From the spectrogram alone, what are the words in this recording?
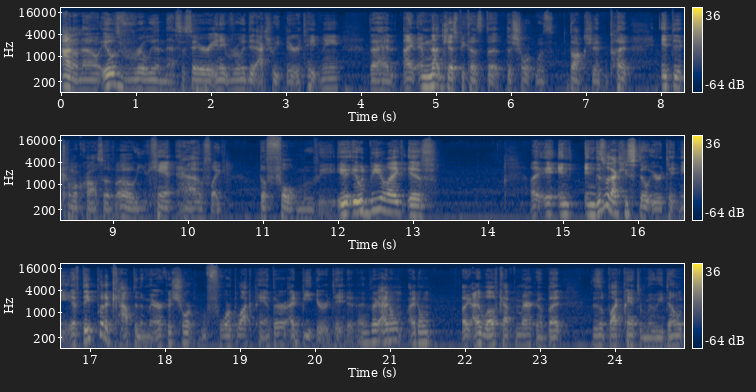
I don't know. It was really unnecessary, and it really did actually irritate me that I had. I, am not just because the the short was dog shit, but it did come across of, oh, you can't have like the full movie. It, it would be like if and and this would actually still irritate me if they put a Captain America short before Black Panther. I'd be irritated. I was like, I don't, I don't like. I love Captain America, but this is a Black Panther movie. Don't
